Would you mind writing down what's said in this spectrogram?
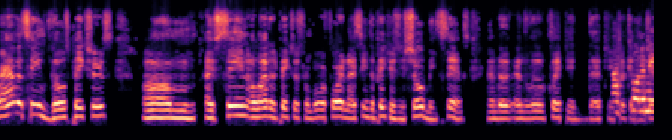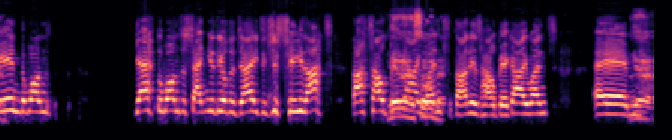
I haven't seen those pictures. Um, I've seen a lot of the pictures from before, and I've seen the pictures you showed me since, and the and the little clip you, that you That's took. That's what I mean. The ones yeah, the ones I sent you the other day. Did you see that? That's how big yeah, I, I went. That. that is how big I went. Um, yeah.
